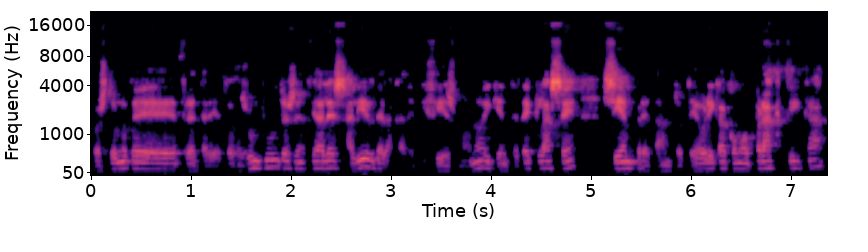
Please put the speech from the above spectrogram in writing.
Pues tú no te enfrentarías. Entonces, un punto esencial es salir del academicismo, ¿no? Y quien te dé clase, siempre, tanto teórica como práctica,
